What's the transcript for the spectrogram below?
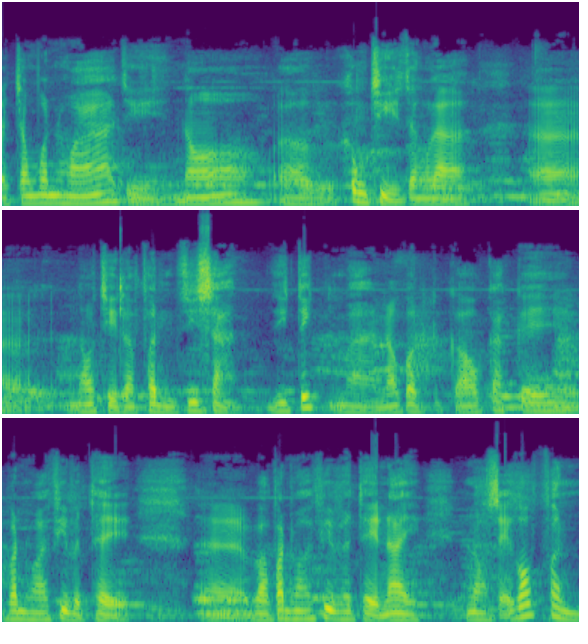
uh, trong văn hóa thì nó uh, không chỉ rằng là uh, nó chỉ là phần di sản di tích mà nó còn có các cái văn hóa phi vật thể. Uh, và văn hóa phi vật thể này nó sẽ góp phần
